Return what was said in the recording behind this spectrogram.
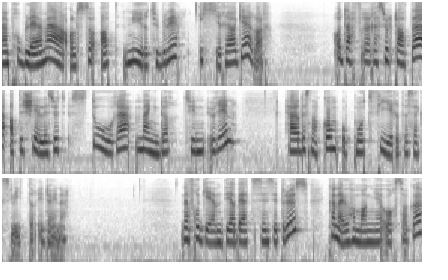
men problemet er altså at nyretubuli ikke reagerer. Og Derfor er resultatet at det skilles ut store mengder tynn urin. Her er det snakk om opp mot 4-6 liter i døgnet. Nefrogendiabetes insipidus kan òg ha mange årsaker.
